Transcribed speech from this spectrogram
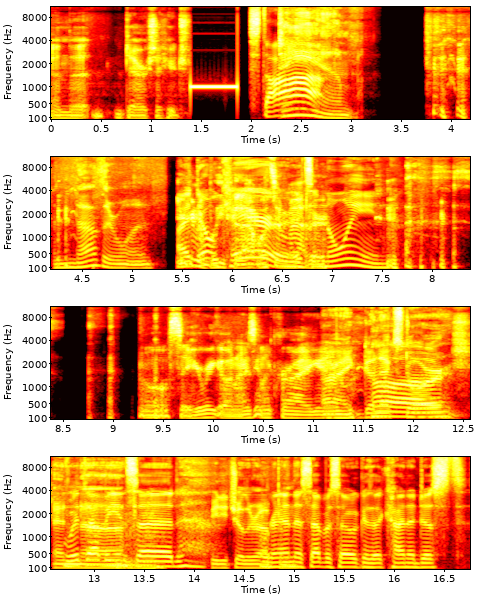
and that Derek's a huge. Stop! Damn, another one. You're I don't bleep that out. care. It It's annoying. Oh, see, here we go. Now he's gonna cry again. All right, go next Uh, door. And, With that being said, beat each other up. we're gonna end this episode because it kind of just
